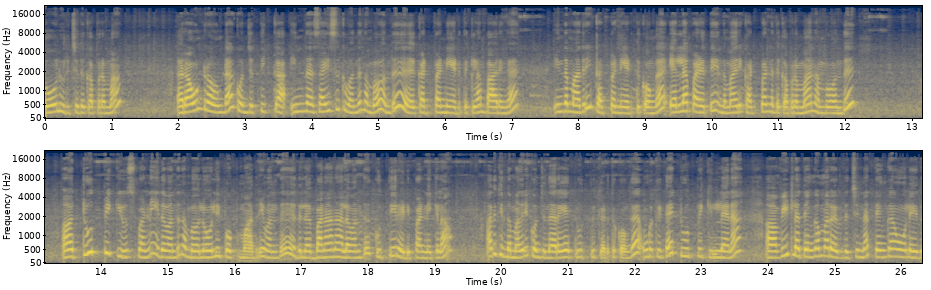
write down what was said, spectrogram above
தோல் உரிச்சதுக்கப்புறமா ரவுண்ட் ரவுண்டாக கொஞ்சம் திக்காக இந்த சைஸுக்கு வந்து நம்ம வந்து கட் பண்ணி எடுத்துக்கலாம் பாருங்கள் இந்த மாதிரி கட் பண்ணி எடுத்துக்கோங்க. எல்லா பழத்தையும் இந்த மாதிரி கட் பண்ணதுக்கப்புறமா நம்ம வந்து டூத்பிக் யூஸ் பண்ணி இதை வந்து நம்ம லோலிபோப் மாதிரி வந்து இதில் பனானாவில் வந்து குத்தி ரெடி பண்ணிக்கலாம். அதுக்கு இந்த மாதிரி கொஞ்சம் நிறைய டூத்பிக் எடுத்துக்கோங்க. உங்ககிட்ட டூத்பிக் இல்லைன்னா வீட்டில் தெங்கை மரம் இருந்துச்சுன்னா தெங்காய் ஓலை இது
